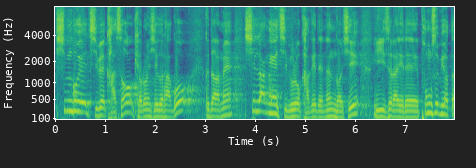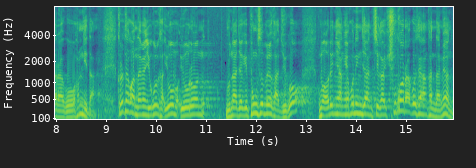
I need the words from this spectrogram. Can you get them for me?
신부의 집에 가서 결혼식을 하고 그 다음에 신랑의 집으로 가게 되는 것이 이 이스라엘의 풍습이었다라고 합니다. 그렇다고 한다면 요걸 요런 문화적인 풍습을 가지고 그럼 어린 양의 혼인 잔치가 휴거라고 생각한다면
